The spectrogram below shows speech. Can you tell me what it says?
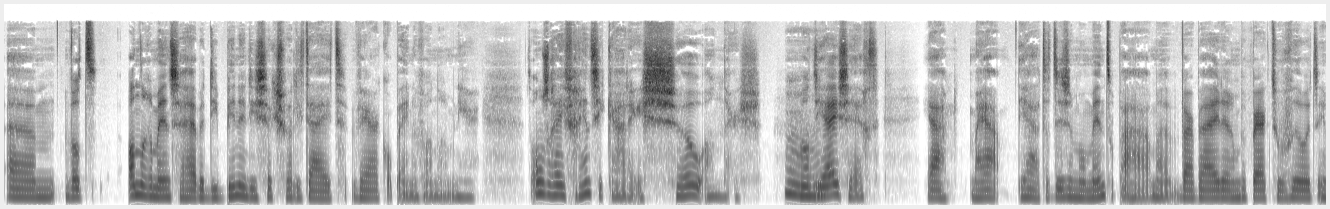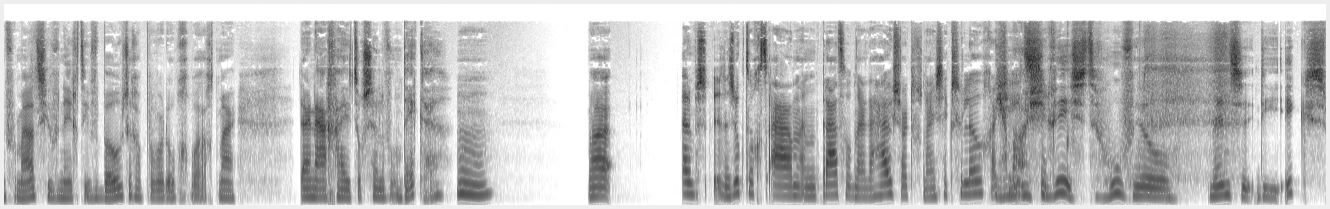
ehm, wat andere mensen hebben die binnen die seksualiteit werken op een of andere manier. Ons referentiekader is zo anders. Want jij zegt, ja, maar ja, ja, dat is een momentopname waarbij er een beperkte hoeveelheid informatie of negatieve boodschappen worden opgebracht. Maar daarna ga je het toch zelf ontdekken. Mm. Maar, En een zoektocht aan en we naar de huisarts of naar een seksoloog. Als ja, je maar als je zegt- wist hoeveel mensen die ik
